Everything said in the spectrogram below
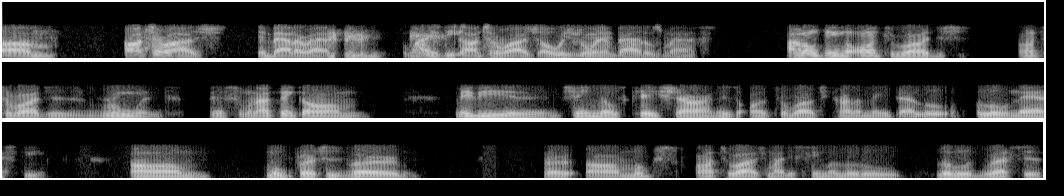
Um, entourage in battle rap. Why is the entourage always ruining battles, man? I don't think the entourage entourage is ruined this one. I think um maybe in J Mills K Shine his entourage kind of made that a little a little nasty. Um, Mook versus Verb. Ver, um, Mook's entourage might have seemed a little little aggressive,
